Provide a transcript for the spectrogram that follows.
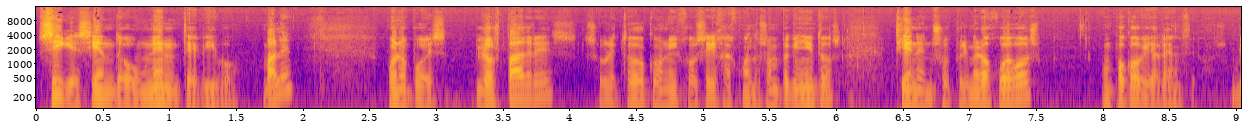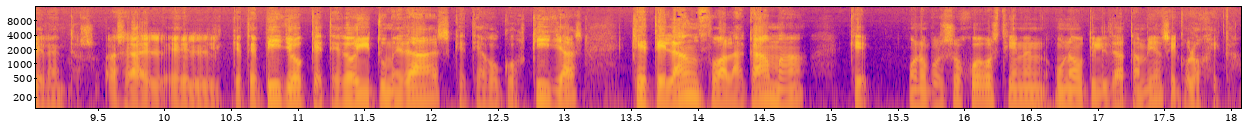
sigue siendo un ente vivo, ¿vale? Bueno, pues los padres, sobre todo con hijos e hijas cuando son pequeñitos, tienen sus primeros juegos un poco violentos, violentos. O sea, el, el que te pillo, que te doy y tú me das, que te hago cosquillas, que te lanzo a la cama, que... Bueno, pues esos juegos tienen una utilidad también psicológica.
